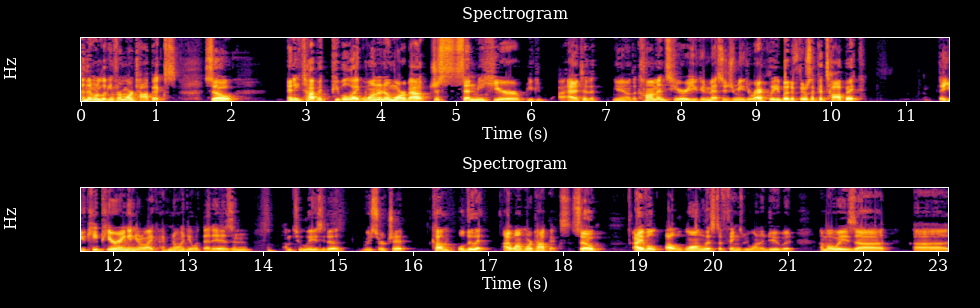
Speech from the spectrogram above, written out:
and then we're looking for more topics. So any topic people like want to know more about, just send me here. You could add to the you know the comments here. You can message me directly. But if there's like a topic that you keep hearing and you're like, I have no idea what that is, and I'm too lazy to research it, come, we'll do it. I want more topics. So I have a, a long list of things we want to do, but I'm always uh, uh,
